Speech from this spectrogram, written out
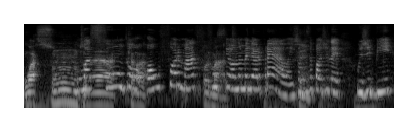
O assunto, o né? assunto Aquela- ou o formato, Formato. que funciona melhor pra ela. Então Sim. você pode ler o gibi,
